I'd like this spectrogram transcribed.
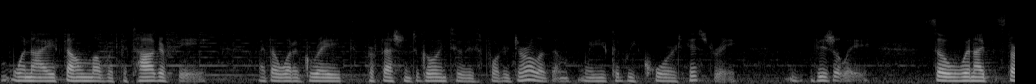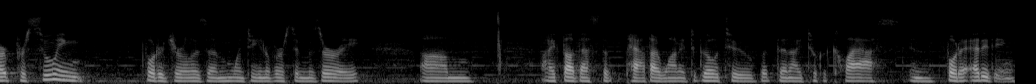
When I fell in love with photography, I thought what a great profession to go into is photojournalism, where you could record history visually. So when I started pursuing photojournalism, went to University of Missouri, um, I thought that's the path I wanted to go to, but then I took a class in photo editing,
